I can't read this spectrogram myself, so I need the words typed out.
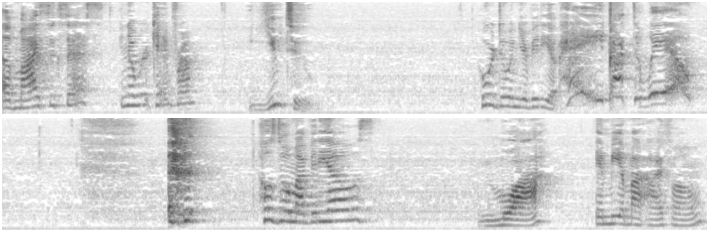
of my success, you know where it came from? YouTube. Who are doing your video? Hey, Dr. Will. Who's doing my videos? Moi and me and my iPhone.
